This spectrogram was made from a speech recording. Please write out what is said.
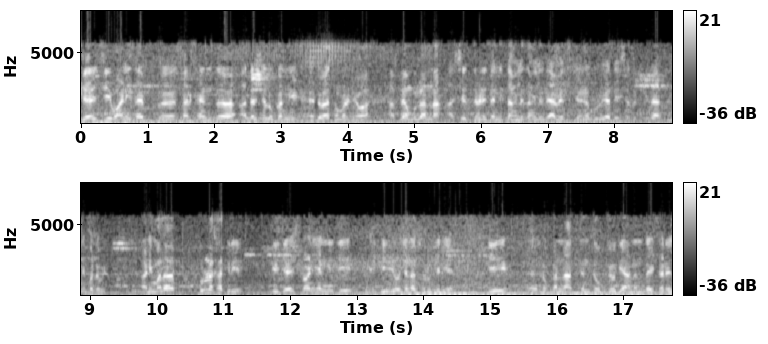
जयजी वाणी साहेब सारख्यांचं आदर्श लोकांनी डोळ्यासमोर ठेवा. आपल्या मुलांना असेच धडे त्यांनी चांगले चांगले द्यावेत जेणेकरून या देशाचं खऱ्या अर्थाने भलं होईल. आणि मला पूर्ण खात्री आहे की जयेश वाणी यांनी जी ही योजना सुरू केली आहे ही लोकांना अत्यंत उपयोगी आनंददायी ठरेल.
